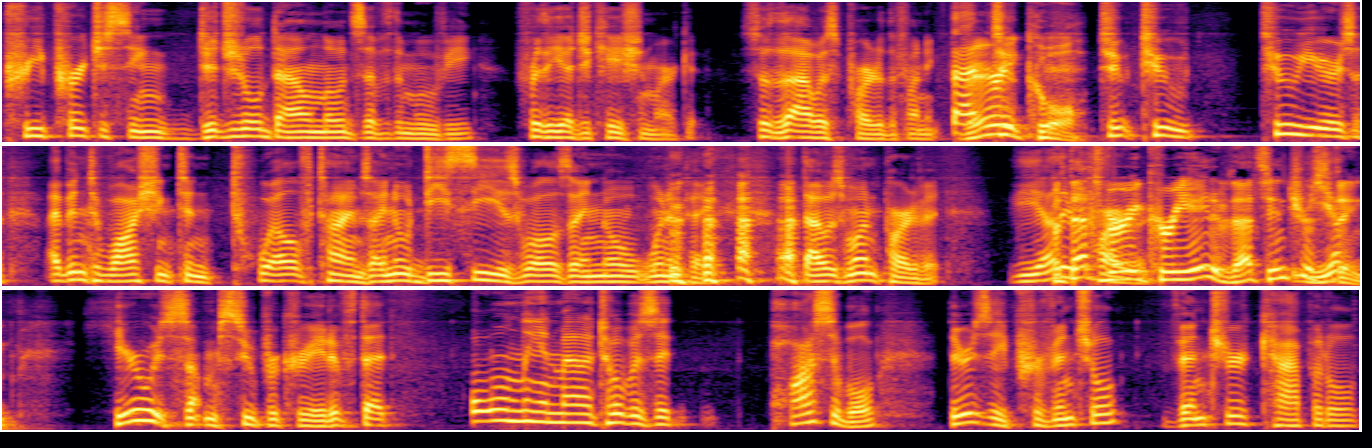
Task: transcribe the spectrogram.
pre-purchasing digital downloads of the movie for the education market. So that was part of the funding. That Very took cool. Two, two, two years. I've been to Washington 12 times. I know DC as well as I know Winnipeg. that was one part of it. The other But that's very it- creative. That's interesting. here was something super creative that only in Manitoba is it possible. There is a provincial venture capital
